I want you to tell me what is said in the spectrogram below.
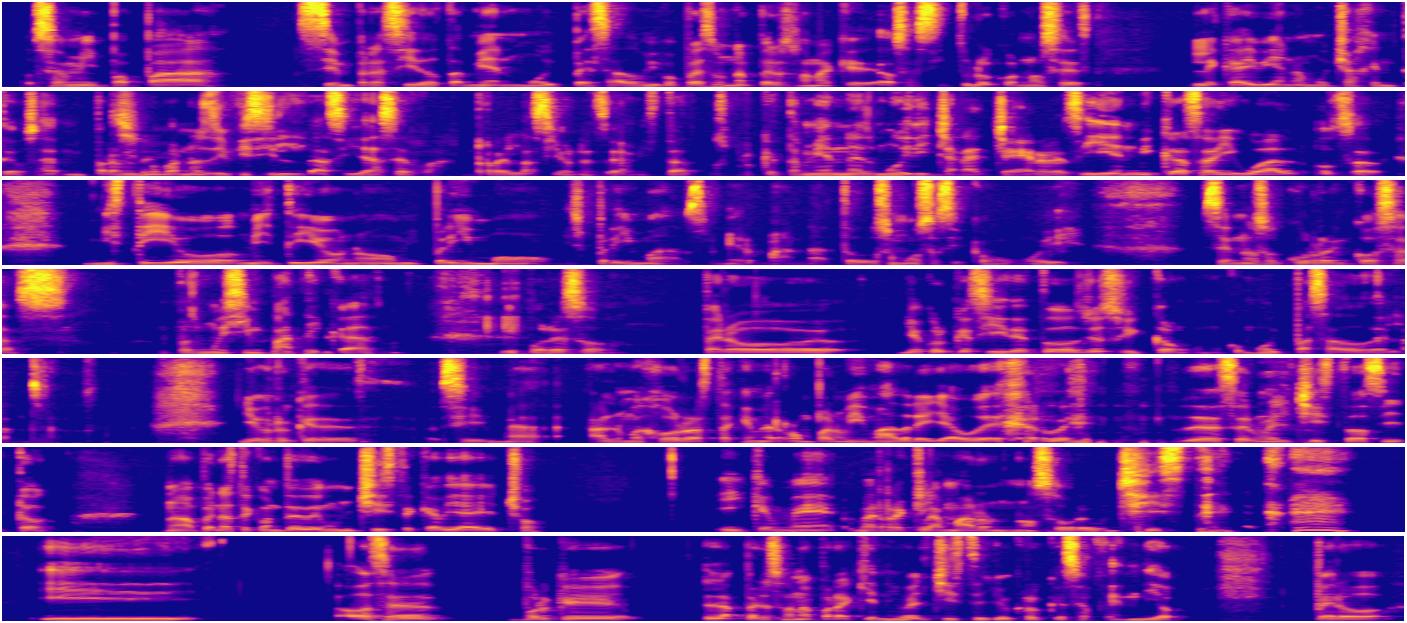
o sea, mi papá siempre ha sido también muy pesado. Mi papá es una persona que, o sea, si tú lo conoces, le cae bien a mucha gente. O sea, para mi papá no es difícil así hacer relaciones de amistad, pues porque también es muy dicharachero. Y en mi casa igual, o sea, mis tíos, mi tío, no, mi primo, mis primas, mi hermana, todos somos así como muy, se nos ocurren cosas pues muy simpáticas, ¿no? Y por eso, pero yo creo que sí, de todos yo soy como, muy pasado de lanza. yo creo que sí, a lo mejor hasta que me rompan mi madre ya voy a dejar de, de hacerme el chistosito. No, apenas te conté de un chiste que había hecho y que me, reclamaron, ¿no? Sobre un chiste. y, o sea, porque la persona para quien iba el chiste yo creo que se ofendió, pero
